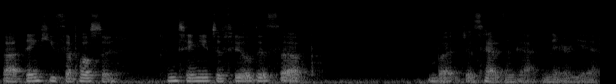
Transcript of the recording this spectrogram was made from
So I think he's supposed to continue to fill this up, but just hasn't gotten there yet.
